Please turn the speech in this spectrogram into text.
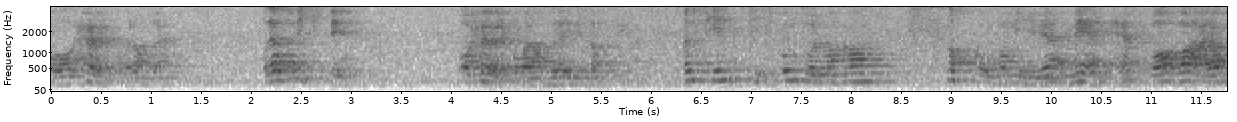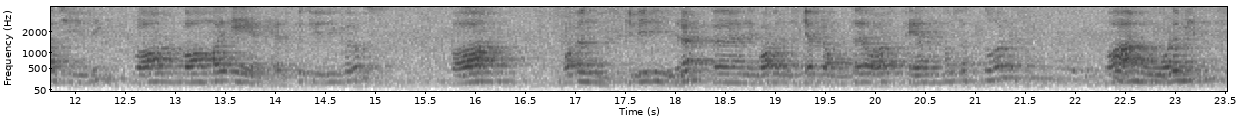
og, høre på hverandre. Og det er også viktig å høre på hverandre i de sammenhengene. Men finn tidspunkt hvor man kan snakke om familie og menighet. Hva, hva er av betydning? Hva, hva, har evighetsbetydning for oss? Hva, hva ønsker vi videre? Eh, hva ønsker jeg fram til min om 17 år? liksom? Hva er målet mitt?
